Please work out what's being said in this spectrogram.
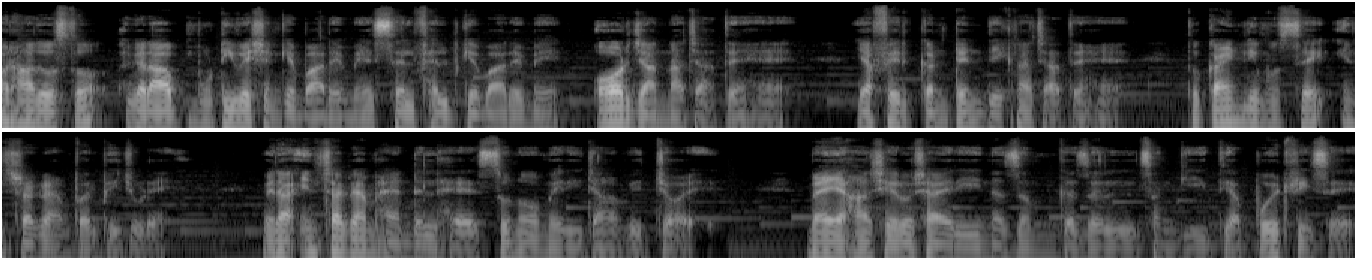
और हाँ दोस्तों, अगर आप मोटिवेशन के बारे में सेल्फ हेल्प के बारे में और जानना चाहते हैं या फिर कंटेंट देखना चाहते हैं तो काइंडली मुझसे इंस्टाग्राम पर भी जुड़ें। मेरा इंस्टाग्राम हैंडल है सुनो मेरी जान विद जॉय। मैं यहाँ शेर व शायरी, नज़म, गज़ल, संगीत या पोइट्री से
